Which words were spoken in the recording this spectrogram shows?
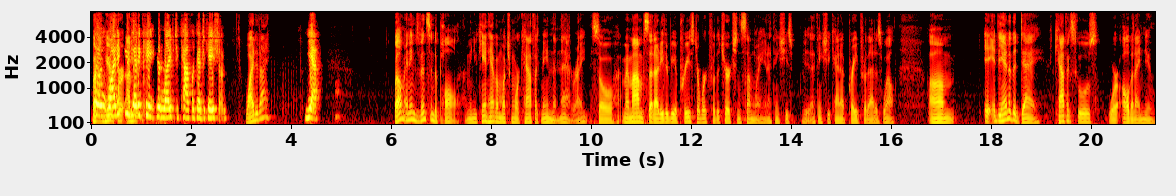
But so, why for, did you I'm, dedicate your life to Catholic education? Why did I? Yeah. Well, my name's Vincent DePaul. I mean, you can't have a much more Catholic name than that, right? So, my mom said I'd either be a priest or work for the church in some way, and I think she's, I think she kind of prayed for that as well. Um, at the end of the day, Catholic schools were all that I knew.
